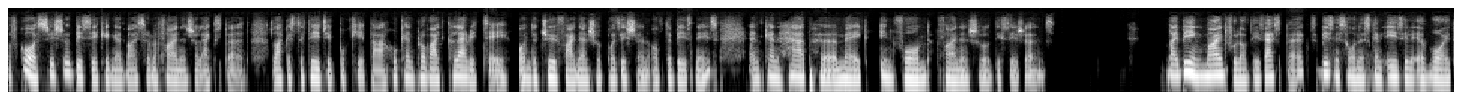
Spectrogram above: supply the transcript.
Of course, she should be seeking advice from a financial expert, like a strategic bookkeeper, who can provide clarity on the true financial position of the business and can help her make informed financial decisions. By being mindful of these aspects, business owners can easily avoid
